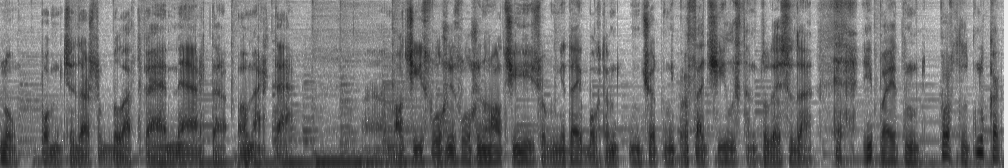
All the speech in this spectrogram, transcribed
ну, помните, да, что была такая мерта, омерта, э, молчи, слушай, слушай, ну молчи, чтобы, не дай бог, там ничего не просочилось там туда-сюда. И поэтому просто, ну, как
